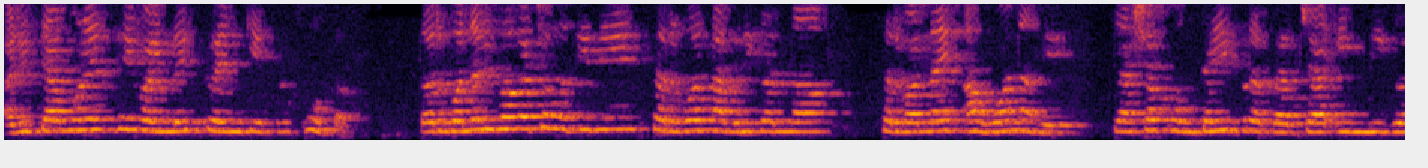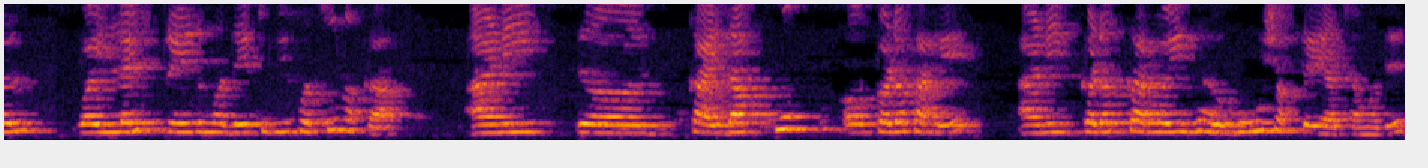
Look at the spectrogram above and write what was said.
आणि त्यामुळेच हे वाईल्ड लाईफ क्राईम केसेस होतात. तर वन विभागाच्या वतीने सर्व नागरिकांना सर्वांना एक आव्हान आहे की अशा कोणत्याही प्रकारच्या इनलिगल वाईल्ड लाईफ ट्रेडमध्ये तुम्ही फसू नका. आणि कायदा खूप कडक आहे आणि कडक कारवाई होऊ शकते याच्यामध्ये.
